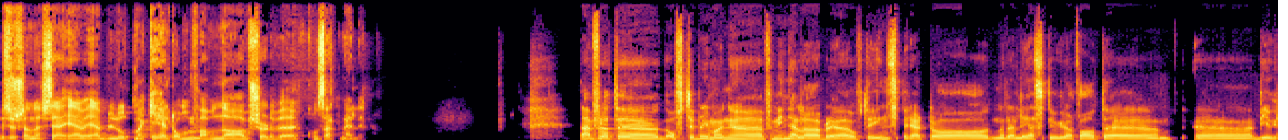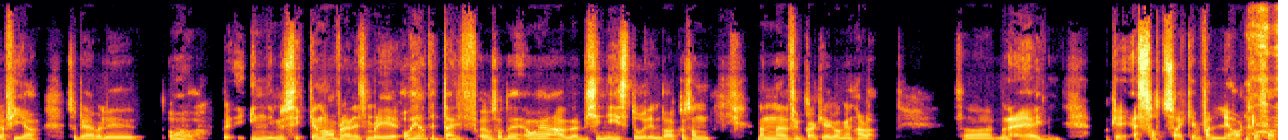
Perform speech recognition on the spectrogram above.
hvis du skjønner. Så jeg, jeg, jeg lot meg ikke helt omfavne av sjølve konserten heller. Nei, for at uh, Ofte blir man, uh, for min del blir jeg ofte inspirert og når jeg leser biografer, at, uh, biografier, så blir jeg veldig oh, inni musikken òg. For jeg liksom blir Å ja, det er derfor det, oh, ja, Jeg kjenner historien bak og sånn. Men det uh, funka ikke gangen her, da. Så, men jeg, okay, jeg satsa ikke veldig hardt. Også.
